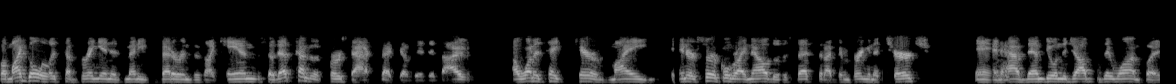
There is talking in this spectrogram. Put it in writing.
but my goal is to bring in as many veterans as I can. So that's kind of the first aspect of it is I, I want to take care of my inner circle right now, those vets that I've been bringing to church and have them doing the jobs they want. But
